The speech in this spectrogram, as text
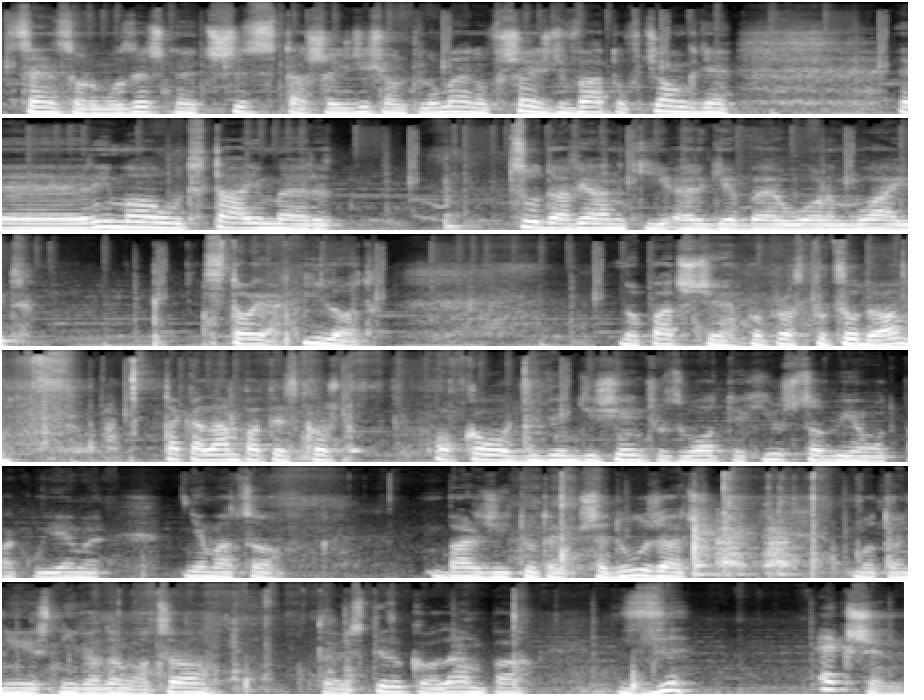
sensor muzyczny 360 lumenów, 6 watów ciągnie, yy, remote timer, cudawianki RGB warm white, stojak pilot. No patrzcie, po prostu cudo. Taka lampa to jest koszt około 90 zł. Już sobie ją odpakujemy. Nie ma co bardziej tutaj przedłużać, bo to nie jest nie wiadomo co. To jest tylko lampa z Action.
